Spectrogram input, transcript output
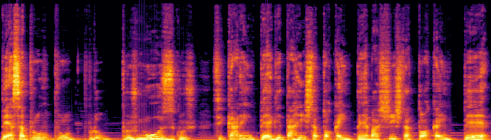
Peça para pro, pro, os músicos ficarem em pé. Guitarrista toca em pé, baixista toca em pé.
